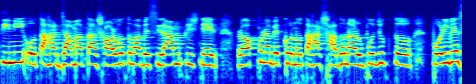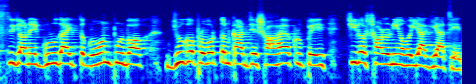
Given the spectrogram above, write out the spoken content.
তিনি ও তাহার জামাতা সর্বতভাবে শ্রীরামকৃষ্ণের রক্ষণাবেক্ষণ ও তাহার সাধনার উপযুক্ত পরিবেশ সৃজনের গুরুদায়িত্ব গ্রহণপূর্বক যুগ প্রবর্তন কার্যে সহায়ক রূপে চিরস্মরণীয় হইয়া গিয়াছেন।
